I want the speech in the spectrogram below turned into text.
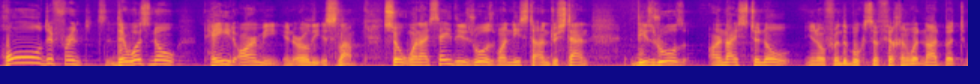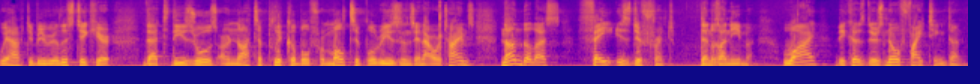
Whole different. There was no paid army in early Islam. So when I say these rules, one needs to understand these rules are nice to know, you know, from the books of fiqh and whatnot. But we have to be realistic here that these rules are not applicable for multiple reasons in our times. Nonetheless, fay is different than ghanima. Why? Because there's no fighting done.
